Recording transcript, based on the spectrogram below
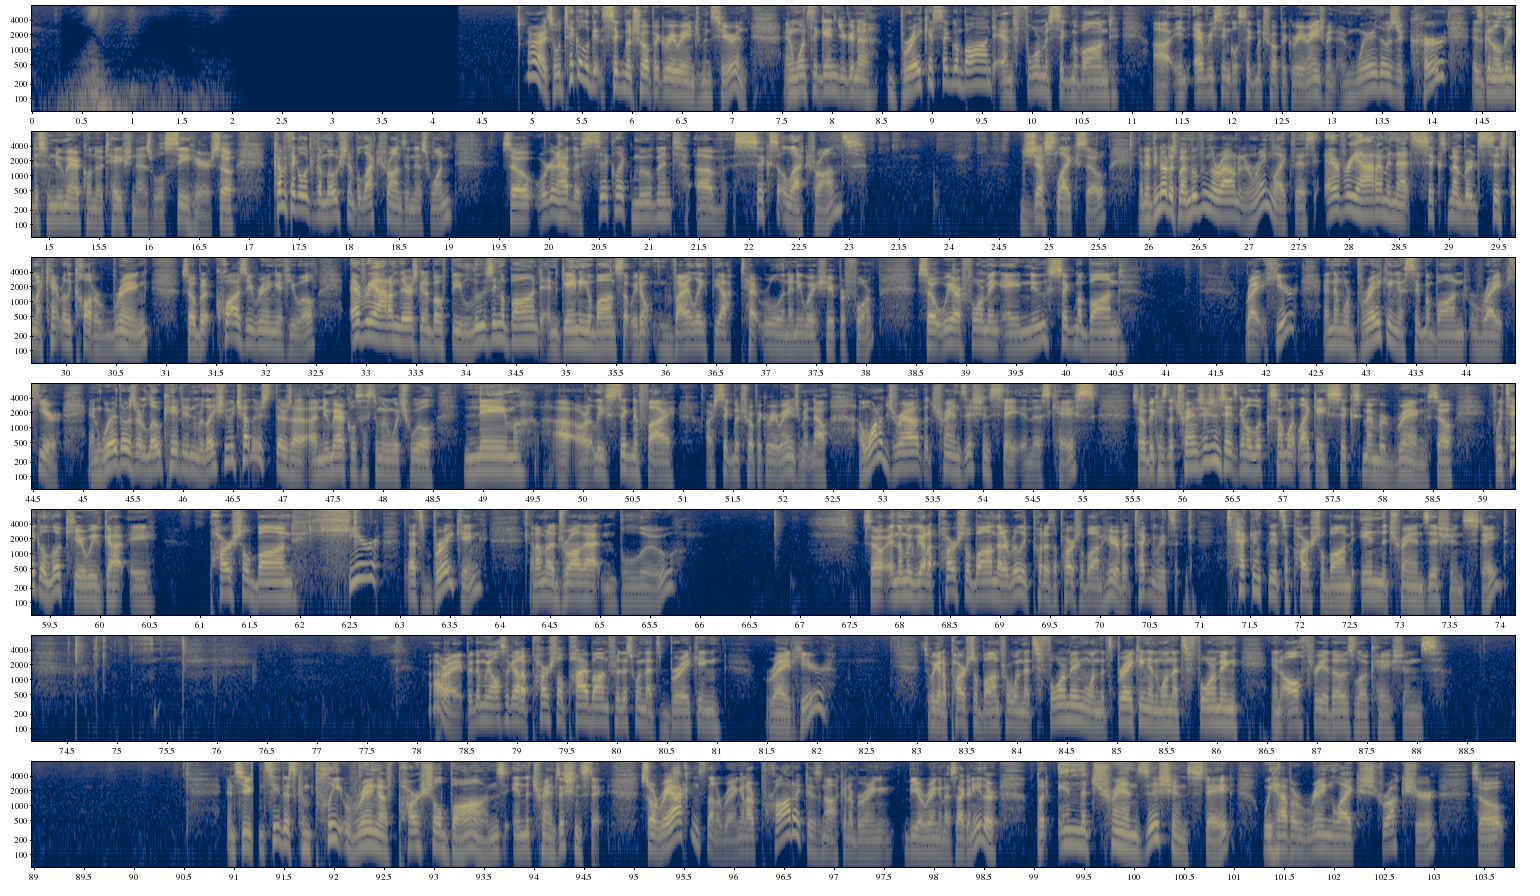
All right, so we'll take a look at sigmatropic rearrangements here. And, and once again, you're going to break a sigma bond and form a sigma bond uh, in every single sigmatropic rearrangement. And where those occur is going to lead to some numerical notation, as we'll see here. So kind of take a look at the motion of electrons in this one. So we're going to have the cyclic movement of six electrons just like so. And if you notice, by moving around in a ring like this, every atom in that six-membered system, I can't really call it a ring, so but quasi-ring, if you will, every atom there is going to both be losing a bond and gaining a bond so that we don't violate the octet rule in any way, shape, or form. So we are forming a new sigma bond right here, and then we're breaking a sigma bond right here. And where those are located in relation to each other, there's a, a numerical system in which we'll name, uh, or at least signify, our sigmatropic rearrangement. Now, I want to draw out the transition state in this case. So because the transition state is going to look somewhat like a six-membered ring. So if we take a look here, we've got a partial bond here that's breaking, and I'm going to draw that in blue. So, and then we've got a partial bond that I really put as a partial bond here, but technically it's technically it's a partial bond in the transition state. All right, but then we also got a partial pi bond for this one that's breaking right here. So we got a partial bond for one that's forming, one that's breaking, and one that's forming in all three of those locations. And so you can see this complete ring of partial bonds in the transition state. So our reactant's not a ring, and our product is not going to be a ring in a second either. But in the transition state, we have a ring-like structure. So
